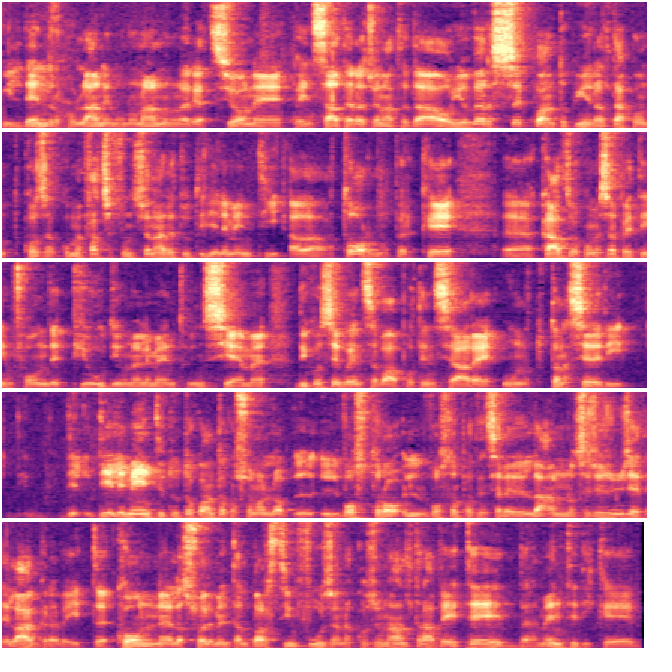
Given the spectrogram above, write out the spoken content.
il dendro con l'animo non hanno una reazione pensata e ragionata da Oyoverse, quanto più in realtà cosa, come faccia funzionare tutti gli elementi attorno, perché eh, Kazuha, come sapete, infonde più di un elemento insieme, di conseguenza va a potenziare un, tutta una serie di di, di, elementi, tutto quanto che sono lo, il, vostro, il, vostro, potenziale del danno. Se ci aggiungete l'Aggravate con la sua Elemental Burst infusa una cosa o un'altra, avete veramente di che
